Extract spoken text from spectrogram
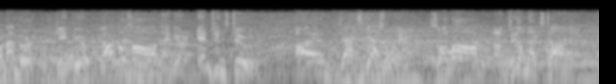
Remember, keep your goggles on and your engines too. I'm Dax Gasaway. So long, until next time.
